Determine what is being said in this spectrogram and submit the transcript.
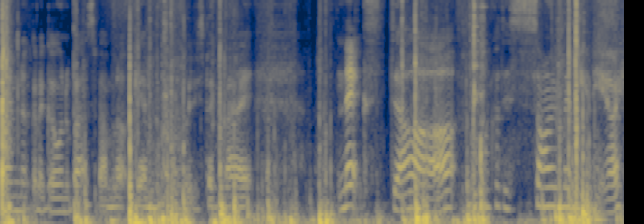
I'm not gonna go on about Spamalot again. I've already spoken about it next up, oh my god, there's so many in here.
